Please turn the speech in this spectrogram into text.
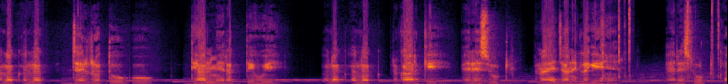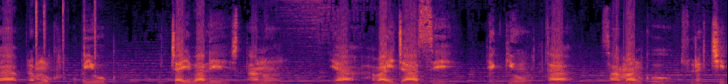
अलग अलग ज़रूरतों को ध्यान में रखते हुए अलग अलग प्रकार के पैरासूट बनाए जाने लगे हैं। पैरासूट का प्रमुख उपयोग ऊंचाई वाले स्थानों या हवाई जहाज़ से व्यक्तियों तथा सामान को सुरक्षित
